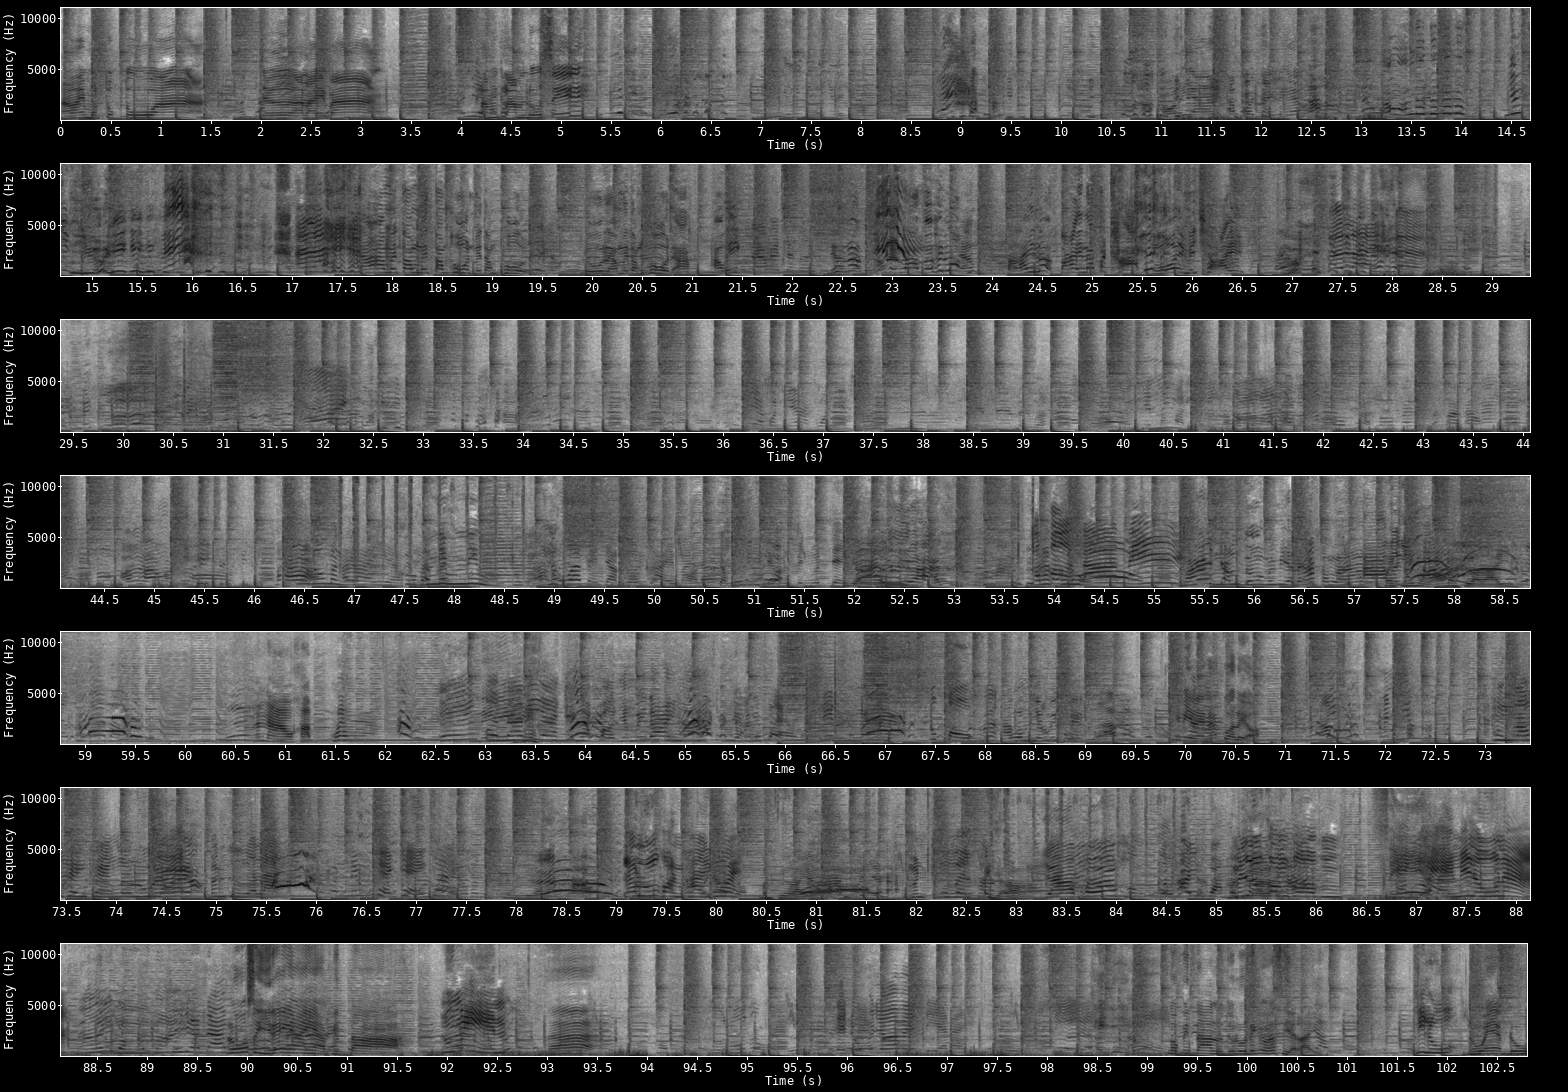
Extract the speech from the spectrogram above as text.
เอาให้หมดทุกตัว เจออะไรบ้างคลำคลำๆดูสิพอหรือยังถ้าพอใจแล้วอะอ่าไม่ต้องไม่ต้องพูดไม่ต้องพูด รู้แล้วไม่ต้องพูดอะ ไม่ มะนาวครับเฮ้ยเอ๊ะเปิดยังเปิดยังไม่ได้นะยังไม่ได้เปิดนี่ลูกโป่งด้วยครับยังไม่เสร็จครับไม่มีอะไรน่ากลัวเลยเหรอถึงเราแข็งๆเรารู้แล้ว มันคืออะไรมันนิ่มแข็งๆด้วยมันคืออะไรเรารู้ก่อนใครด้วย มันคืออะไรอะมันคือไอ้ยาอย่าเพิ่มมันลูกกลมๆสีอะไรไม่รู้นะ รู้สีได้ไงอะปิดตารู้ไม่เห็น อ่าแต่ดูไม่รู้ว่าเป็นสีอะไรหนูปิดตาหนูจะรู้ได้ไงว่าสีอะไร ไม่รู้ หนูแอบดู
